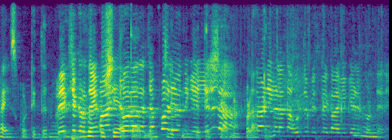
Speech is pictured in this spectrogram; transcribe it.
ಪ್ರೈಸ್ ಕೊಟ್ಟಿದ್ದು ನೋಡಿ. ಖುಷಿ ಆಗ್ತದೆ ಆಯ್ತು ಅದನ್ನ ನಿಮ್ಮ ಜೊತೆ ಶೇರ್ ಕೇಳಿಕೊಳ್ತೇನೆ.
